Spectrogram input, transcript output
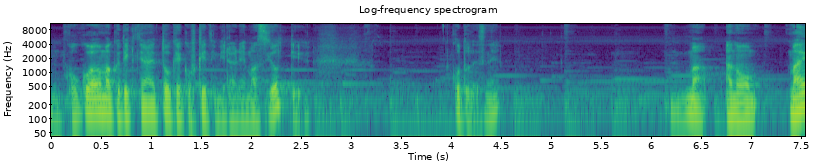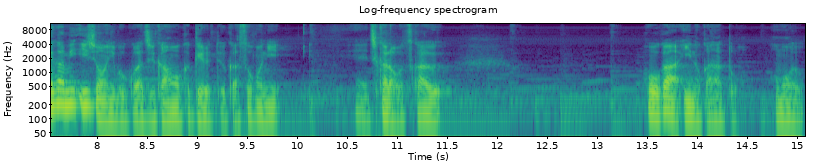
うん、ここがうまくできてないと結構老けて見られますよっていうことですね。まああの前髪以上に僕は時間をかけるというかそこに力を使う方がいいのかなと思う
